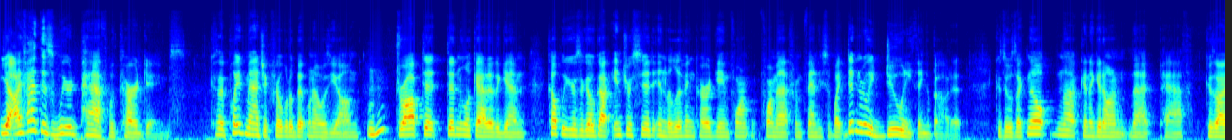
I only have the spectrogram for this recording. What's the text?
Yeah, I've had this weird path with card games because I played Magic for a little bit when I was young, dropped it, didn't look at it again. A couple years ago, got interested in the living card game form- format from Fantasy Flight. Didn't really do anything about it because it was like, nope, not gonna get on that path because I,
